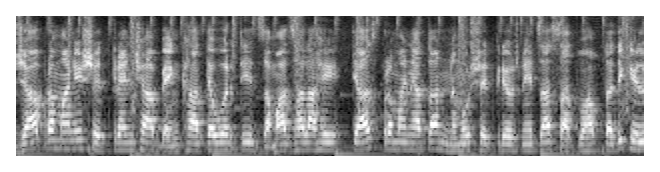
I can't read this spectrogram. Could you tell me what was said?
ज्याप्रमाणे शेतकऱ्यांच्या बँक खात्यावरती जमा झाला आहे. त्याचप्रमाणे आता नमो शेतकरी योजनेचा सातवा हप्ता देखील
